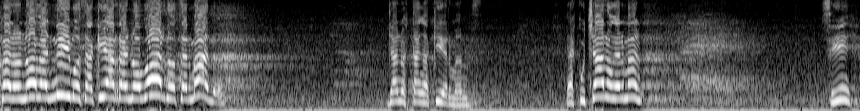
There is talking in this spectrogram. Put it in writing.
pero no venimos aquí a renovarnos, hermanos. Ya no están aquí, hermanos. ¿Escucharon, hermano? Sí.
